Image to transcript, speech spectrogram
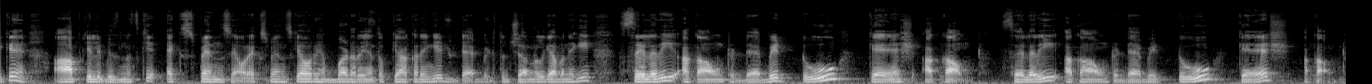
ठीक है? आपके लिए बिज़नेस के एक्सपेंस है और एक्सपेंस क्या हो रहे हैं? बढ़ रहे हैं तो क्या करेंगे? डेबिट तो जर्नल क्या बनेगी? Salary account debit to cash account salary account debit to cash account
